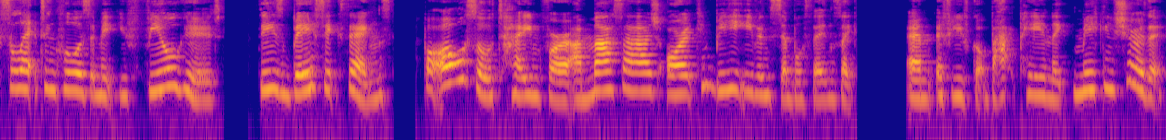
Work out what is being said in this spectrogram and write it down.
selecting clothes that make you feel good. These basic things but also time for a massage, or it can be even simple things like um, if you've got back pain, like making sure that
